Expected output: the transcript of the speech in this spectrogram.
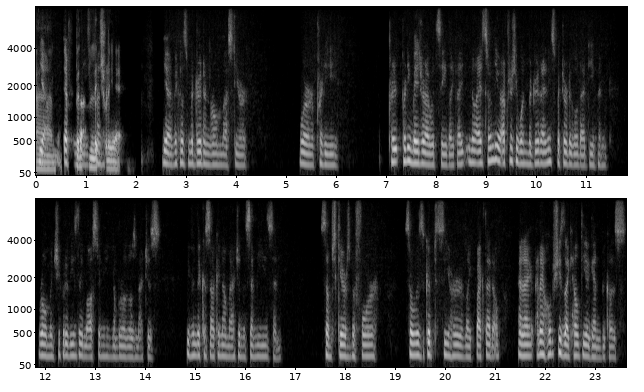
Um, yeah, definitely. but that's because- literally it. Yeah, because Madrid and Rome last year were pretty, pre- pretty major. I would say. Like I, you know, I certainly after she won Madrid, I didn't expect her to go that deep in Rome, and she could have easily lost any number of those matches, even the Kasatkina match in the semis and some scares before. So it was good to see her like back that up, and I and I hope she's like healthy again because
